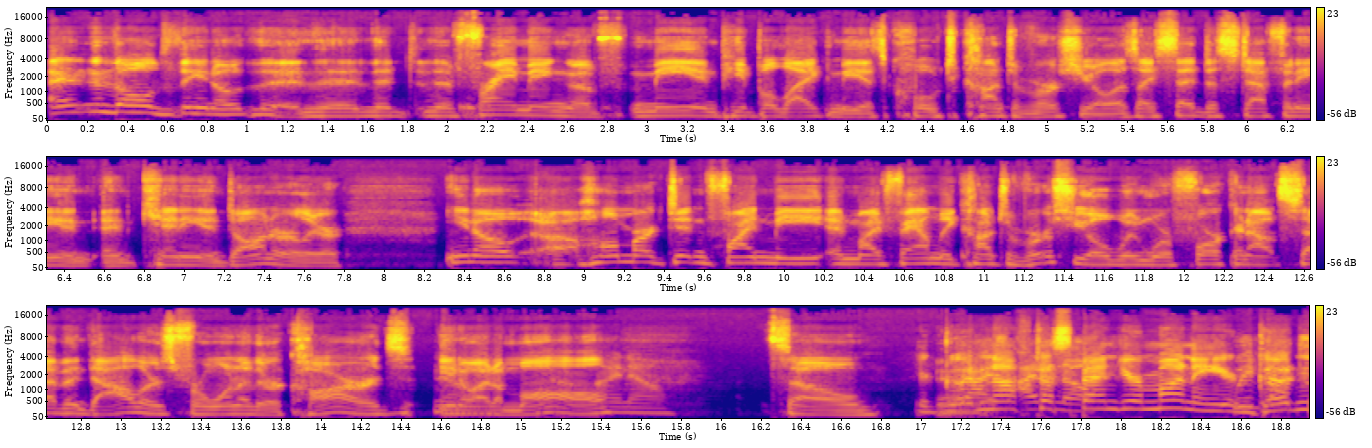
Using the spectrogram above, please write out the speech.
And the old, you know, the, the the the framing of me and people like me is quote controversial. As I said to Stephanie and, and Kenny and Dawn earlier, you know, uh, Hallmark didn't find me and my family controversial when we're forking out seven dollars for one of their cards, you know, at a mall. I know. So You're yeah. good Guys, enough I to don't know. spend your money. You're We've good got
